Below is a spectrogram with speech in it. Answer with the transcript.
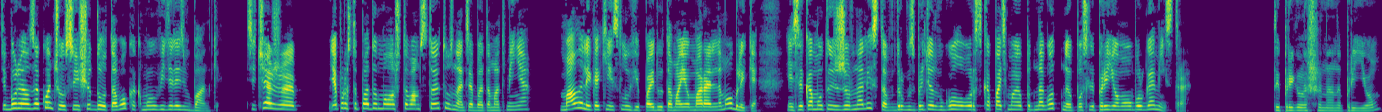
Тем более он закончился еще до того, как мы увиделись в банке. Сейчас же... Я просто подумала, что вам стоит узнать об этом от меня. Мало ли, какие слухи пойдут о моем моральном облике, если кому-то из журналистов вдруг взбредет в голову раскопать мою подноготную после приема у бургомистра. «Ты приглашена на прием?»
